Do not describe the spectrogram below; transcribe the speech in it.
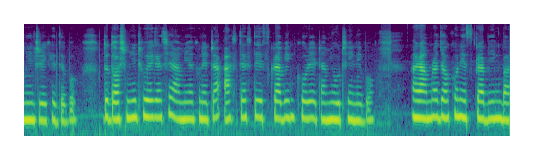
মিনিট রেখে দেব। তো দশ মিনিট হয়ে গেছে, আমি এখন এটা আস্তে আস্তে স্ক্রাবিং করে এটা আমি উঠিয়ে নেব। আর আমরা যখন স্ক্রাবিং বা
